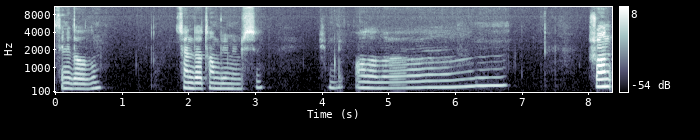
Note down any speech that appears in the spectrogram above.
Seni de alalım. Sen daha tam büyümemişsin. Şimdi alalım. Şu an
